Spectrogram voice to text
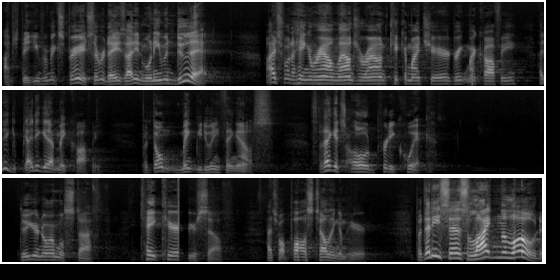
I'm speaking from experience. There were days I didn't want to even do that. I just want to hang around, lounge around, kick in my chair, drink my coffee. I did, I did get up and make coffee, but don't make me do anything else. But that gets old pretty quick. Do your normal stuff. Take care of yourself. That's what Paul's telling them here. But then he says, lighten the load.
